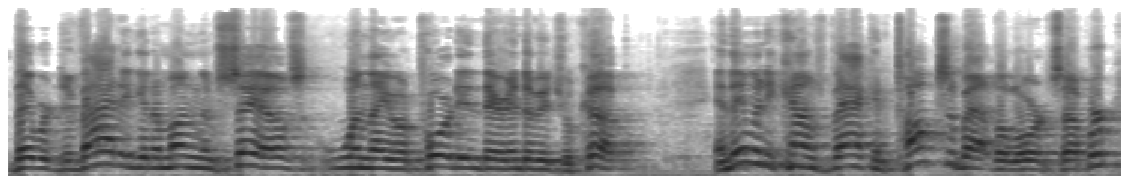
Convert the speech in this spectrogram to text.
they were dividing it among themselves when they were poured in their individual cup. And then when he comes back and talks about the Lord's Supper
